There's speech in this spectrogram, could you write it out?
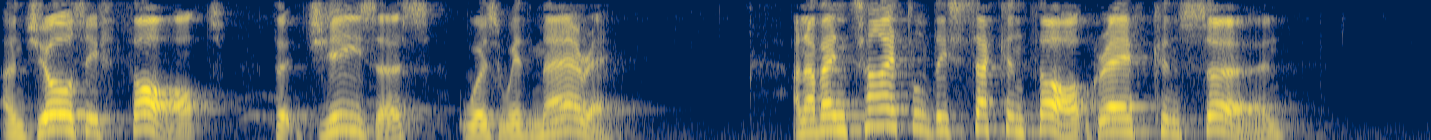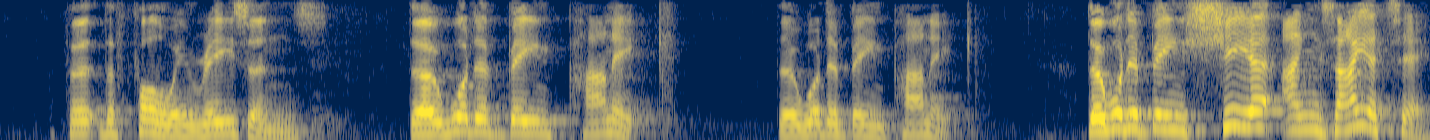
and Joseph thought that Jesus was with Mary. And I've entitled this second thought, Grave Concern, for the following reasons. There would have been panic. There would have been panic. There would have been sheer anxiety.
